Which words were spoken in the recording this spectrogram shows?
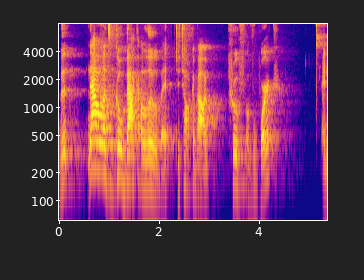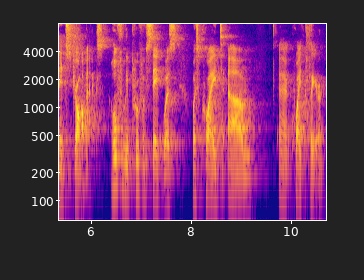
Then, now let's go back a little bit to talk about proof of work and its drawbacks. Hopefully proof of stake was, was quite, um, uh, quite clear.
